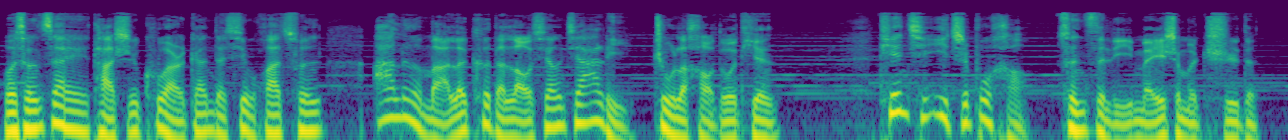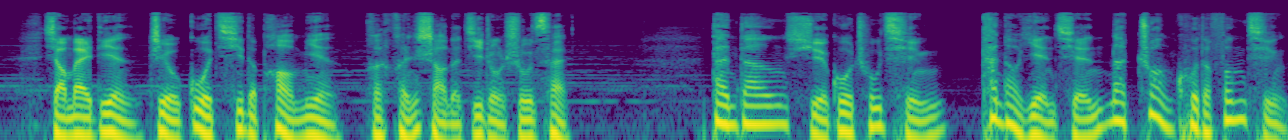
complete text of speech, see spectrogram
我曾在塔什库尔干的杏花村阿勒马勒克的老乡家里住了好多天，天气一直不好，村子里没什么吃的，小卖店只有过期的泡面和很少的几种蔬菜。但当雪过初晴。看到眼前那壮阔的风景，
